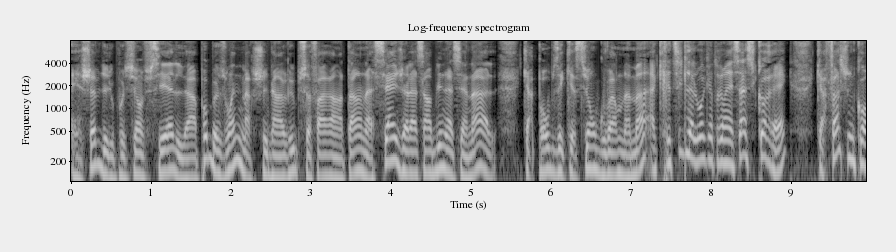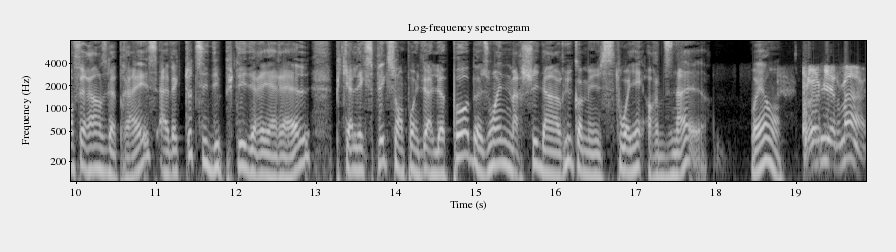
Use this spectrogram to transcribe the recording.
un chef de l'opposition officielle n'a pas besoin de marcher dans la rue pour se faire entendre. Elle siège à l'Assemblée nationale, qu'elle pose des questions au gouvernement, elle critique la loi 96, c'est correct, qu'elle fasse une conférence de presse avec tous ses députés derrière elle, puis qu'elle explique son point de vue. Elle n'a pas besoin de marcher dans la rue comme un citoyen ordinaire. Voyons. Premièrement.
